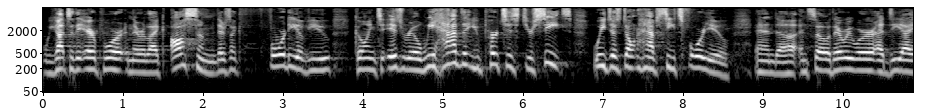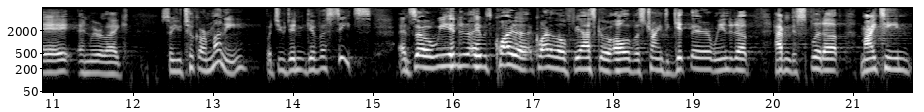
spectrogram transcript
we got to the airport and they were like awesome there's like 40 of you going to Israel. We have that you purchased your seats. We just don't have seats for you. And, uh, and so there we were at DIA, and we were like, So you took our money, but you didn't give us seats. And so we ended it was quite a, quite a little fiasco, all of us trying to get there. We ended up having to split up. My team,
